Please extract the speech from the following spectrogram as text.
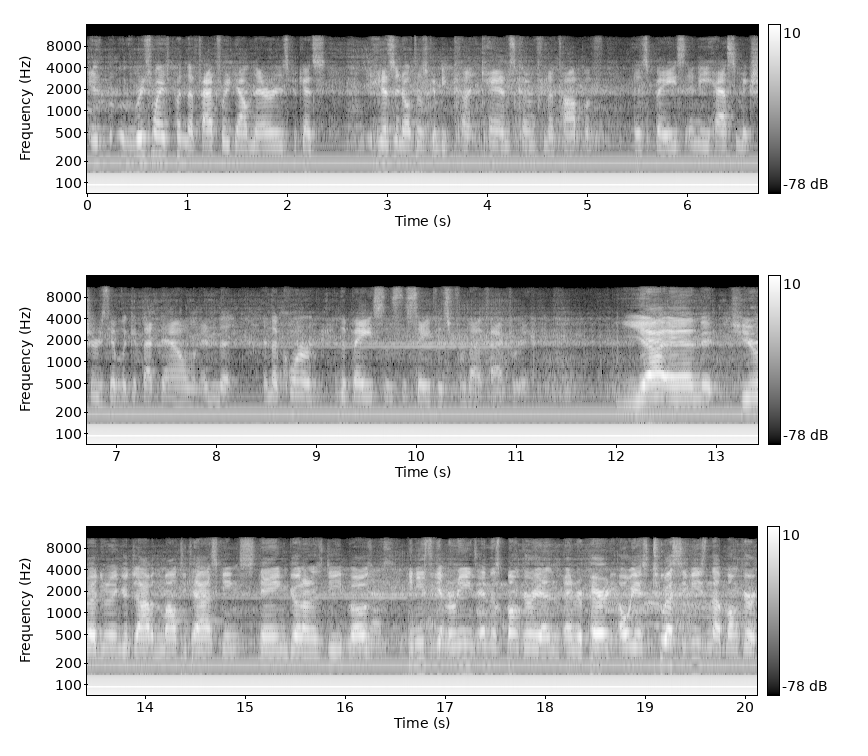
it, the reason why he's putting the factory down there is because he doesn't know if there's going to be ca- cannons coming from the top of his base, and he has to make sure he's able to get that down. And the in the corner, of the base is the safest for that factory. Yeah, and Kira doing a good job of the multitasking, staying good on his depots. Yes. He needs to get Marines in this bunker and, and repair it. Oh, he has two SCVs in that bunker.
